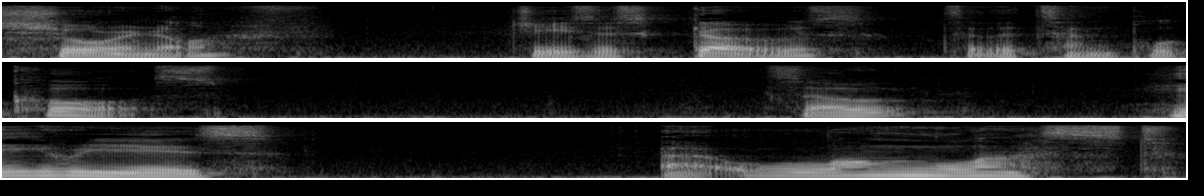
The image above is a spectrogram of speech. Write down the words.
sure enough, Jesus goes to the temple courts. So here he is, at long last,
